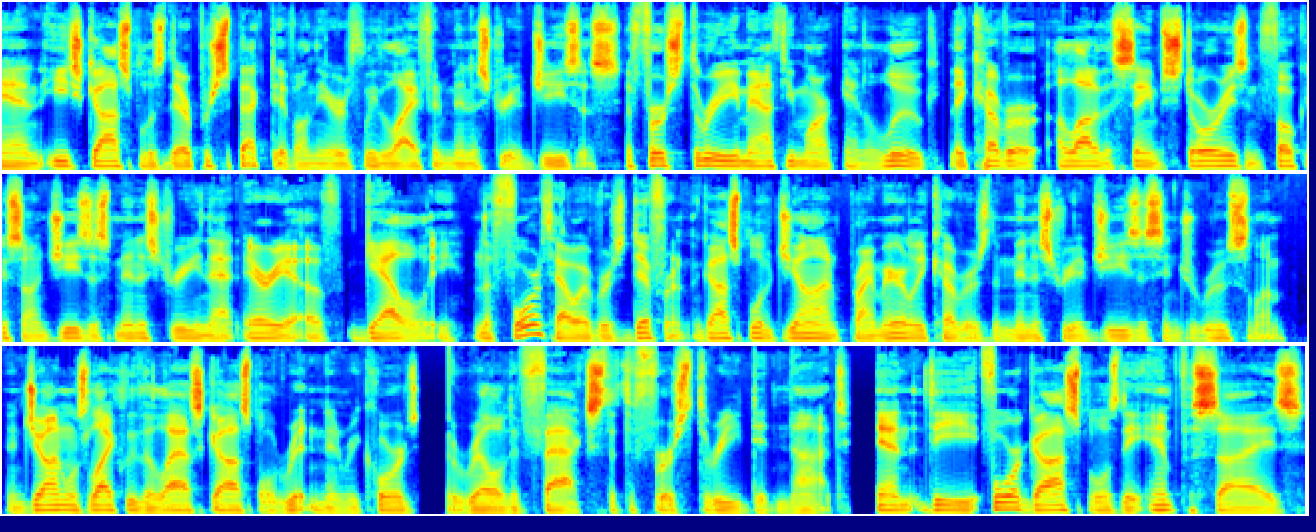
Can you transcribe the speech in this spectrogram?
and each gospel is their perspective on the earthly life and ministry of Jesus. The first three, Matthew, Mark, and Luke, they cover a lot of the same stories and focus on Jesus' ministry in that area of Galilee. And the fourth, however, is different. The Gospel of John primarily covers the ministry of Jesus in Jerusalem, and John was likely the last gospel written and records the relative facts that the first three did not. And the four gospels, they emphasize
